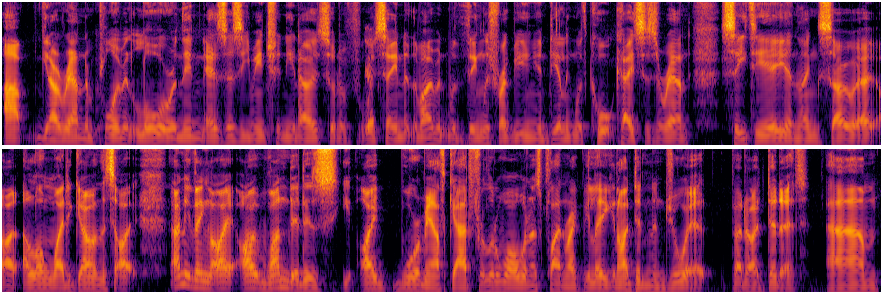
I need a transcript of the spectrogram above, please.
up, you know, around employment law, and then as Izzy mentioned, you know, sort of we've seen at the moment with the English Rugby Union dealing with court cases around CTE and things. So uh, a long way to go. And this, I, only thing I, I wondered is I wore a mouth guard for a little while when I was playing rugby league, and I didn't enjoy it, but I did it. Um,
